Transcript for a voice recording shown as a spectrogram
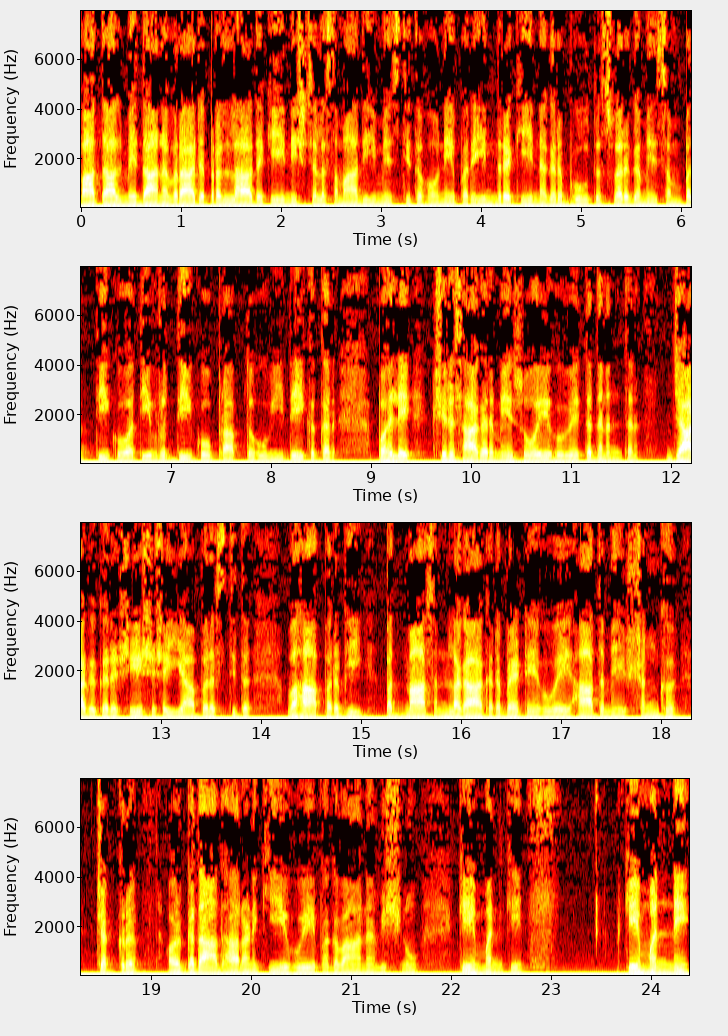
पाताल में दानवराज प्रहलाद के निश्चल समाधि में स्थित होने पर इंद्र की नगर भूत स्वर्ग में संपत्ति को, अतिवृद्धि को प्राप्त हुई देखकर पहले क्षीरसागर में सोए हुए तदनंतर जाग कर शेष शैया पर स्थित वहाँ पर भी पद्मासन लगाकर बैठे हुए हाथ में शंख, चक्र और गदा धारण किए हुए भगवान विष्णु के मन के के मन ने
